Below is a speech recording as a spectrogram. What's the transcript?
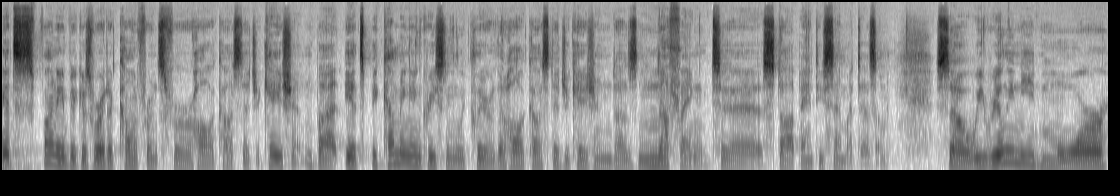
It's funny because we're at a conference for Holocaust education, but it's becoming increasingly clear that Holocaust education does nothing to stop anti Semitism. So we really need more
